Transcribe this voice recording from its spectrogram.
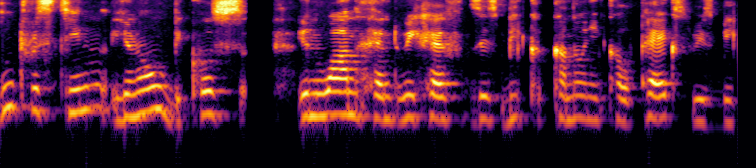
interesting, you know, because in one hand we have this big canonical text with big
